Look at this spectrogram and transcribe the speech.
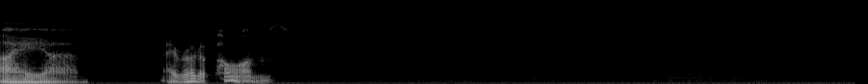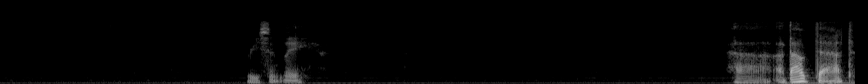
I uh, I wrote a poem recently uh, about that.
